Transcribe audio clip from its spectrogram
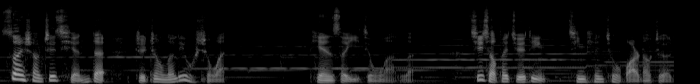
算上之前的，只挣了六十万。天色已经晚了，齐小飞决定今天就玩到这里。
